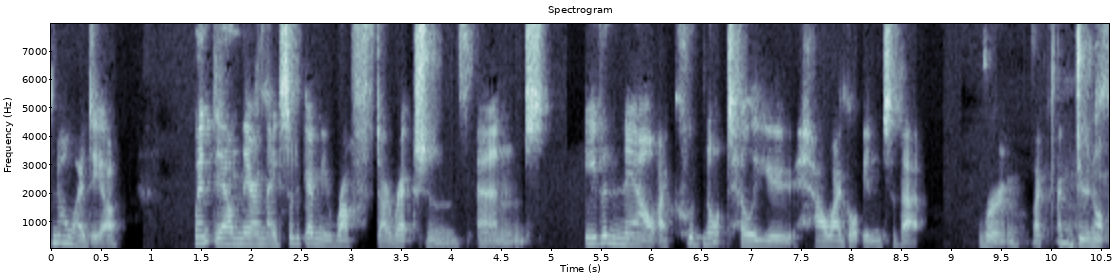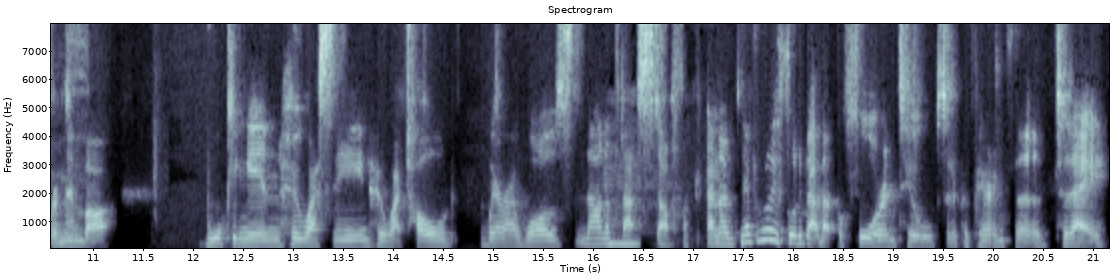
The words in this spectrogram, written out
no idea. Went down there and they sort of gave me rough directions. And even now, I could not tell you how I got into that room. Like I do not mm. remember walking in, who I seen, who I told, where I was, none of that mm. stuff. Like, and I've never really thought about that before until sort of preparing for today.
